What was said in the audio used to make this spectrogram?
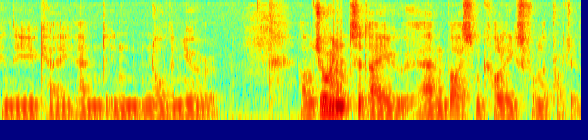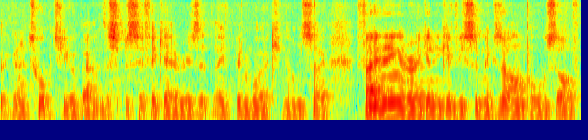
in the UK and in Northern Europe. I'm joined today um, by some colleagues from the project that are going to talk to you about the specific areas that they've been working on. So Faye are going to give you some examples of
